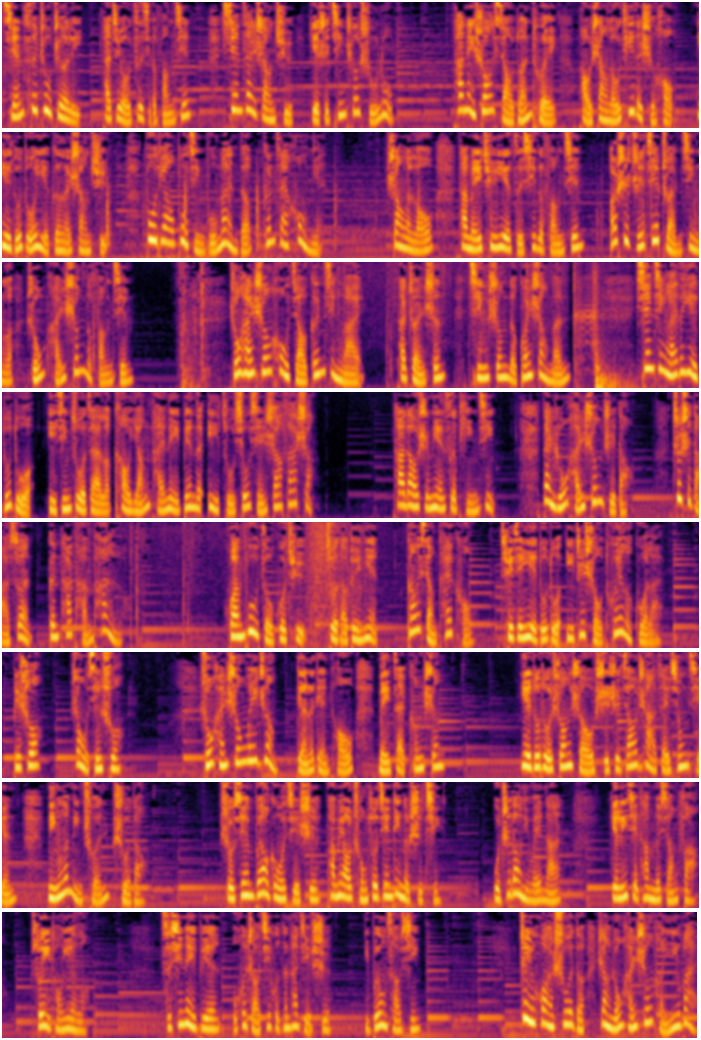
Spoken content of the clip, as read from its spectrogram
前次住这里，他就有自己的房间，现在上去也是轻车熟路。他那双小短腿跑上楼梯的时候，叶朵朵也跟了上去，步调不紧不慢的跟在后面。上了楼，他没去叶子熙的房间，而是直接转进了荣寒生的房间。荣寒生后脚跟进来，他转身轻声的关上门。先进来的叶朵朵已经坐在了靠阳台那边的一组休闲沙发上，他倒是面色平静，但荣寒生知道，这是打算跟他谈判了。缓步走过去，坐到对面，刚想开口。却见叶朵朵一只手推了过来，别说，让我先说。荣寒生微怔，点了点头，没再吭声。叶朵朵双手十指交叉在胸前，抿了抿唇，说道：“首先，不要跟我解释他们要重做鉴定的事情。我知道你为难，也理解他们的想法，所以同意了。子熙那边，我会找机会跟他解释，你不用操心。”这话说的让荣寒生很意外，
